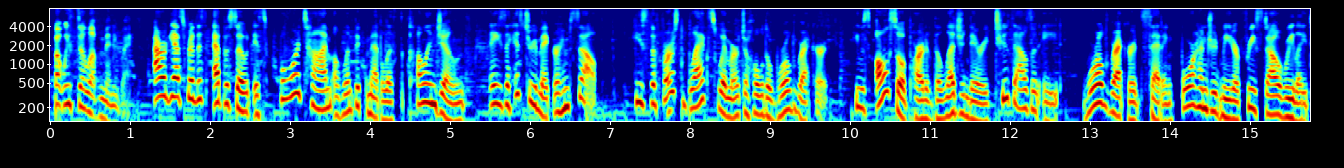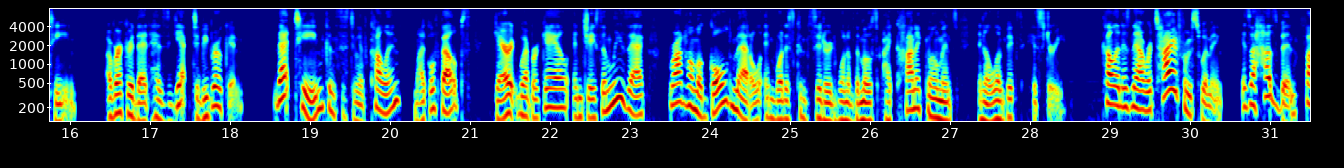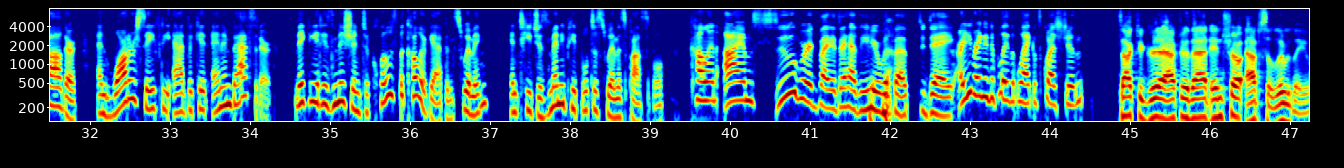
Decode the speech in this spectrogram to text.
But we still love them anyway. Our guest for this episode is four time Olympic medalist Cullen Jones, and he's a history maker himself. He's the first black swimmer to hold a world record. He was also a part of the legendary 2008 world record setting 400 meter freestyle relay team a record that has yet to be broken. That team, consisting of Cullen, Michael Phelps, Garrett Weber Gale, and Jason Lezak, brought home a gold medal in what is considered one of the most iconic moments in Olympics history. Cullen is now retired from swimming, is a husband, father, and water safety advocate and ambassador, making it his mission to close the color gap in swimming and teach as many people to swim as possible. Cullen, I am super excited to have you here with us today. Are you ready to play the blackest question? Dr. Greer, after that intro, absolutely.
